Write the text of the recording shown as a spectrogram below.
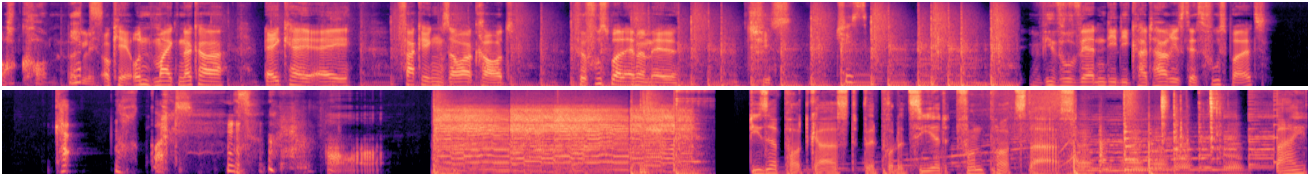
Och komm, wirklich. Jetzt. Okay, und Mike Nöcker, aka fucking Sauerkraut für Fußball MML. Tschüss. Tschüss. Wieso werden die die Kataris des Fußballs? Ka oh Gott. oh. Dieser Podcast wird produziert von Podstars bei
